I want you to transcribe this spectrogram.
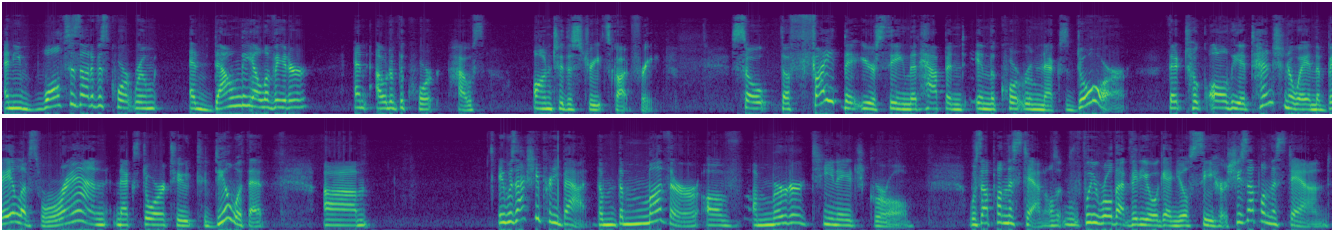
and he waltzes out of his courtroom and down the elevator and out of the courthouse onto the street scot free. So the fight that you're seeing that happened in the courtroom next door that took all the attention away and the bailiffs ran next door to, to deal with it, um, it was actually pretty bad. The, the mother of a murdered teenage girl was up on the stand. If we roll that video again, you'll see her. She's up on the stand.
